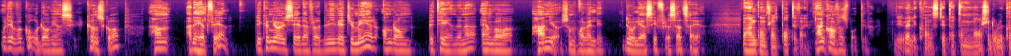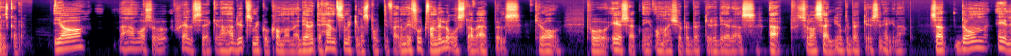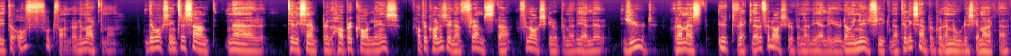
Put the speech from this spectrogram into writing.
Och det var gårdagens kunskap. Han hade helt fel. Det kunde jag ju se därför att vi vet ju mer om de beteendena än vad han gör som har väldigt dåliga siffror så att säga. Och han kom från Spotify? Han kom från Spotify. Det är ju väldigt konstigt att de har så dålig kunskap. Ja, men han var så självsäker. Han hade ju inte så mycket att komma med. Det har inte hänt så mycket med Spotify. De är fortfarande låsta av Apples krav på ersättning om man köper böcker i deras app. Så de säljer ju inte böcker i sin egen app. Så att de är lite off fortfarande och det märkte man. Det var också intressant när till exempel Harper Collins. Harper Collins är den främsta förlagsgruppen när det gäller ljud och den mest utvecklade förlagsgruppen när det gäller ljud. De är nyfikna till exempel på den nordiska marknaden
